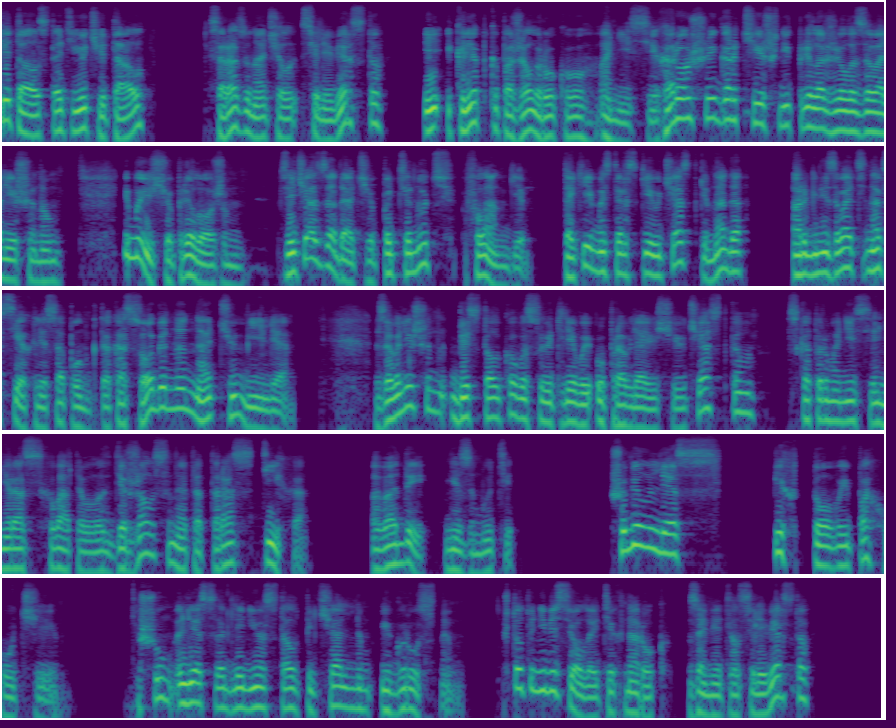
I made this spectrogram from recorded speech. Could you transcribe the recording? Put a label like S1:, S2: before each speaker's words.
S1: Читал статью, читал. Сразу начал Селиверстов и крепко пожал руку Анисии. Хороший горчишник приложила Завалишину. И мы еще приложим. Сейчас задача — подтянуть фланги. Такие мастерские участки надо организовать на всех лесопунктах, особенно на Чумиле. Завалишин, бестолково-суетливый управляющий участком, с которым Анисия не раз схватывалась, держался на этот раз тихо. Воды не замутит. Шумел лес, пихтовый, пахучий. Шум леса для нее стал печальным и грустным. «Что-то невеселое, технорук», — заметил Селиверстов,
